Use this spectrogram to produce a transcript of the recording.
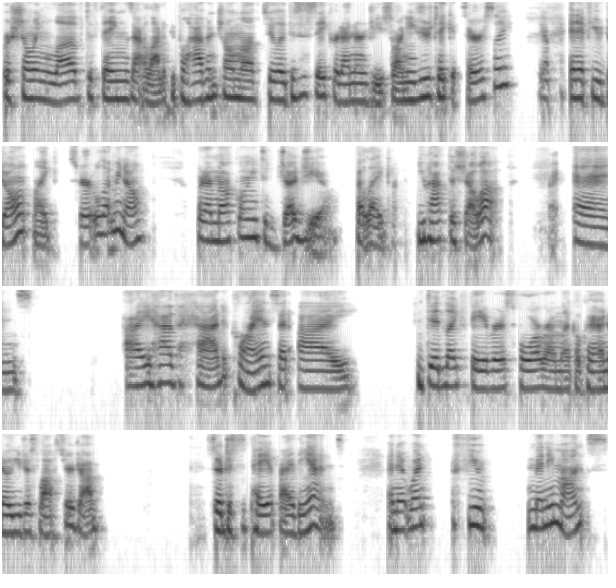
We're showing love to things that a lot of people haven't shown love to. Like this is sacred energy. So i need you to take it seriously. Yep. And if you don't like spirit will let me know but i'm not going to judge you. But like you have to show up. Right. And i have had clients that i did like favors for where I'm like, okay, I know you just lost your job. So just to pay it by the end. And it went a few, many months.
